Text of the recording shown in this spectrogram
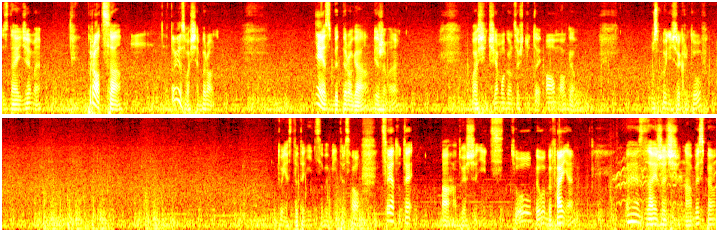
znajdziemy. Proca. No To jest właśnie broń. Nie jest zbyt droga. Bierzemy. Właśnie, czy ja mogę coś tutaj... O, mogę. Uzupełnić rekrutów. Tu niestety nic, co by mnie interesowało. Co ja tutaj... Aha, tu jeszcze nic. Tu byłoby fajnie e, zajrzeć na wyspę.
